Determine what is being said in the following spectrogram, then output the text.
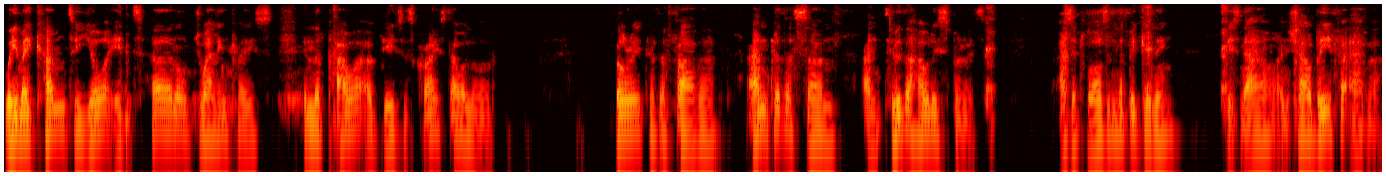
we may come to your eternal dwelling place in the power of Jesus Christ our Lord. Glory to the Father, and to the Son, and to the Holy Spirit, as it was in the beginning, is now, and shall be forever.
